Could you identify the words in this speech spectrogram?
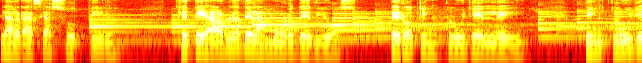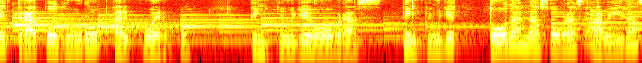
la gracia sutil, que te habla del amor de Dios, pero te incluye ley, te incluye trato duro al cuerpo, te incluye obras, te incluye todas las obras habidas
